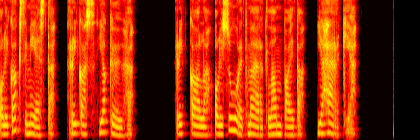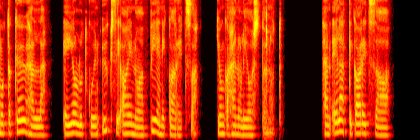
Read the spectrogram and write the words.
oli kaksi miestä, rikas ja köyhä. Rikkaalla oli suuret määrät lampaita ja härkiä, mutta köyhällä ei ollut kuin yksi ainoa pieni karitsa, jonka hän oli ostanut. Hän elätti karitsaa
